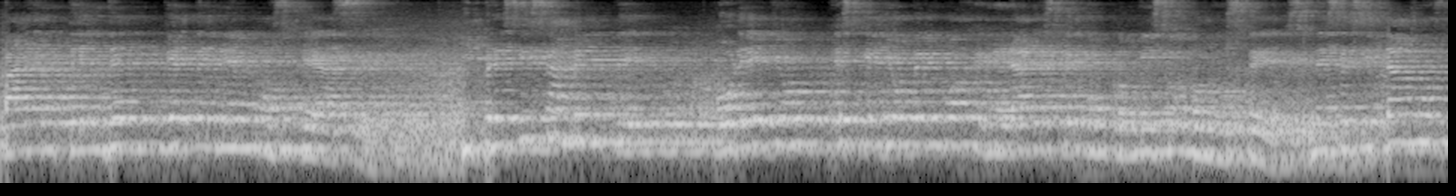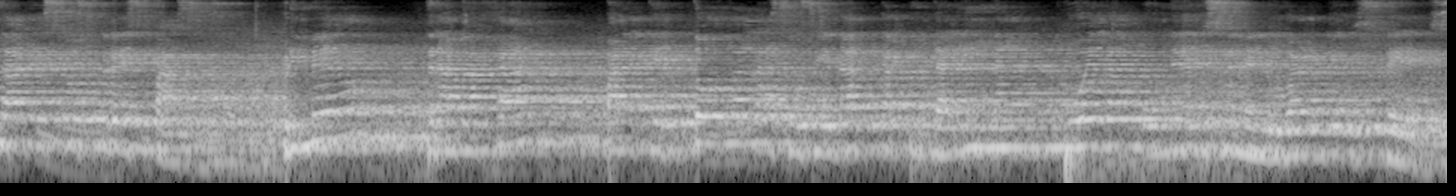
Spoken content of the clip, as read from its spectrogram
para entender qué tenemos que hacer. Y precisamente por ello es que yo vengo a generar este compromiso con ustedes. Necesitamos dar esos tres pasos. Primero, trabajar que toda la sociedad capitalina pueda ponerse en el lugar de ustedes,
